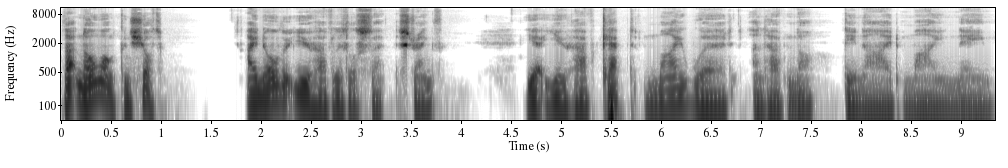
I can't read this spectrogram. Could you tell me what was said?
that no one can shut. I know that you have little strength, yet you have kept my word and have not denied my name.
